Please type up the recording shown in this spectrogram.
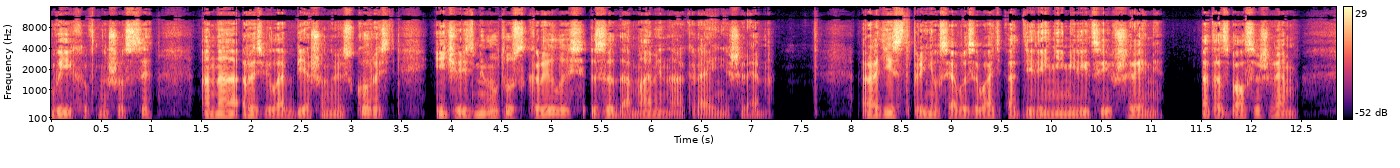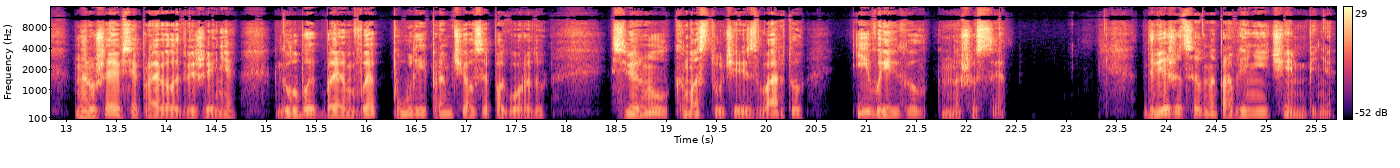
Выехав на шоссе, она развела бешеную скорость и через минуту скрылась за домами на окраине Шрема. Радист принялся вызывать отделение милиции в Шреме. Отозвался Шрем. Нарушая все правила движения, голубой БМВ пулей промчался по городу, свернул к мосту через Варту и выехал на шоссе движется в направлении Чемпиня.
